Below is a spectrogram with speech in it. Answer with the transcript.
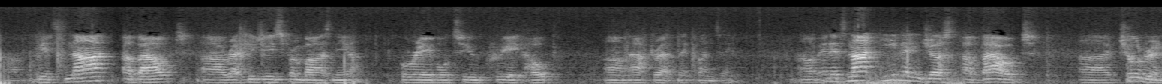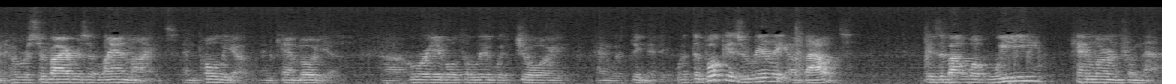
Uh, it's not about uh, refugees from Bosnia who were able to create hope um, after ethnic cleansing. Um, and it's not even just about uh, children who were survivors of landmines and polio in Cambodia, uh, who were able to live with joy and with dignity. What the book is really about is about what we can learn from them.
